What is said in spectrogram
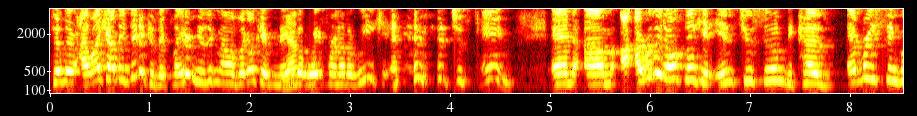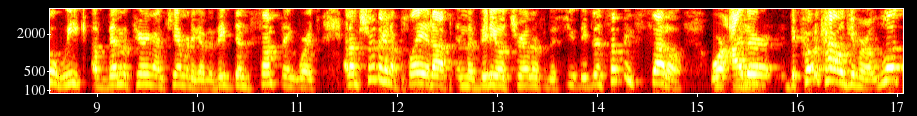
to their I like how they did it because they played her music and I was like okay maybe yep. they'll wait for another week and it just came and um, I really don't think it is too soon because every single week of them appearing on camera together they've done something where it's and I'm sure they're going to play it up in the video trailer for this feud they've done something subtle where mm. either Dakota Kai will give her a look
